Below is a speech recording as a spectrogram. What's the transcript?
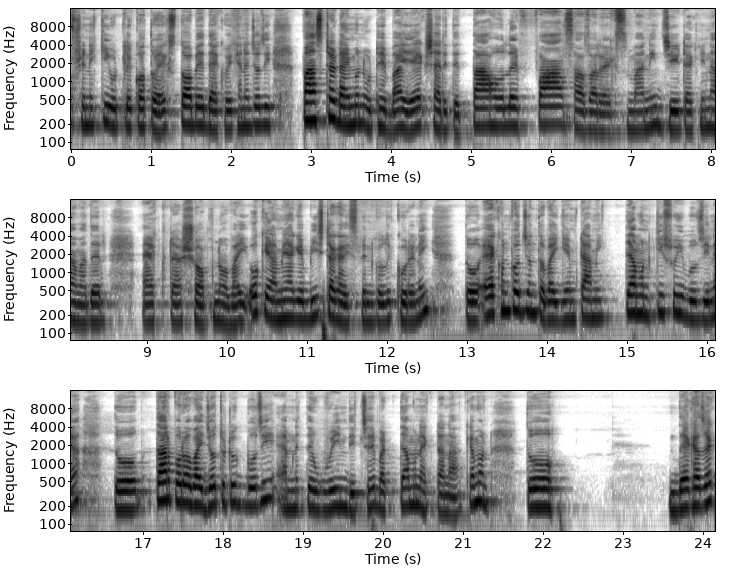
অপশনে কি উঠলে কত এক্স তবে দেখো এখানে যদি পাঁচটা ডায়মন্ড উঠে বাই এক সারিতে, তাহলে পাঁচ হাজার এক্স মানে যেটা কিনা আমাদের একটা স্বপ্ন ভাই। ওকে আমি আগে বিশ টাকার স্পেন্ডগুলি করে নেই, তো এখন পর্যন্ত ভাই গেমটা আমি তেমন কিছুই বুঝি না। তো তারপরও ভাই যতটুক বুঝি এমনিতে উইন দিচ্ছে বাট তেমন একটা না। কেমন? তো দেখা যাক,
